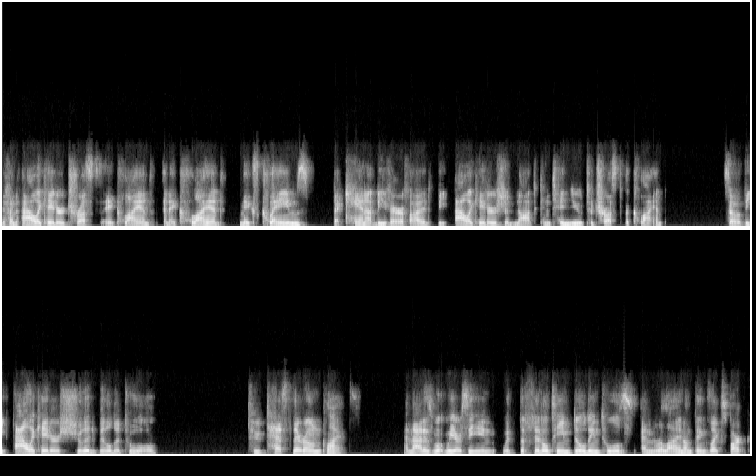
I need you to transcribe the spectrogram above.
If an allocator trusts a client and a client makes claims that cannot be verified, the allocator should not continue to trust the client. So the allocator should build a tool to test their own clients. And that is what we are seeing with the Fidl team building tools and relying on things like Spark.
